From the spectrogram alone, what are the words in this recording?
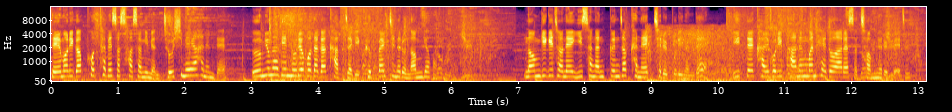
대머리가 포탑에서 서성이면 조심해야 하는데 음흉하게 노려보다가 갑자기 급발진으로 넘겨버려. 넘기기 전에 이상한 끈적한 액체를 뿌리는데 이때 갈고리 반응만 해도 알아서 전멸을 빼줄 거야.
